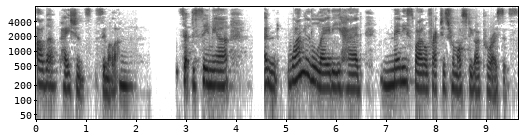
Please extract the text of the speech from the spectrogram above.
other patients similar. Mm. Septicemia, and one little lady had many spinal fractures from osteoporosis.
